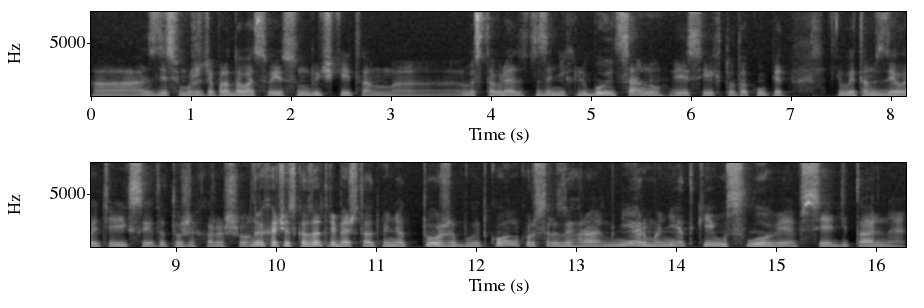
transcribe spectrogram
А, здесь вы можете продавать свои сундучки, там, э, выставлять за них любую цену, если их кто-то купит, и вы там сделаете иксы, это тоже хорошо. Ну и хочу сказать, ребят, что от меня тоже будет конкурс, разыграем НИР, монетки, условия все детальные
